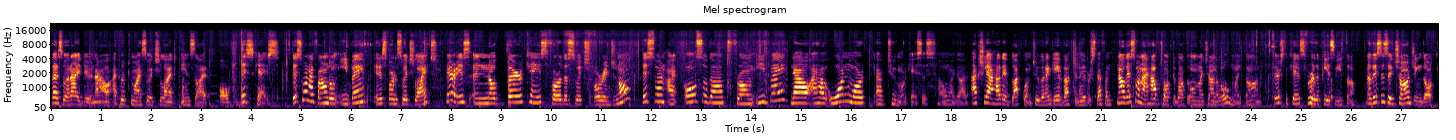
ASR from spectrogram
That's what I do now. I put my Switch Lite inside of this case. This one I found on eBay. It is for the Switch Lite. Here is another case for the Switch Original. This one I also got from eBay. Now I have one more, I have two more cases. Oh my god. Actually I had a black one too, but I gave that to neighbor Stefan. Now this one I have talked about on my channel. Oh my god. There's the case for the PS Vita. Now this is a charging dock.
